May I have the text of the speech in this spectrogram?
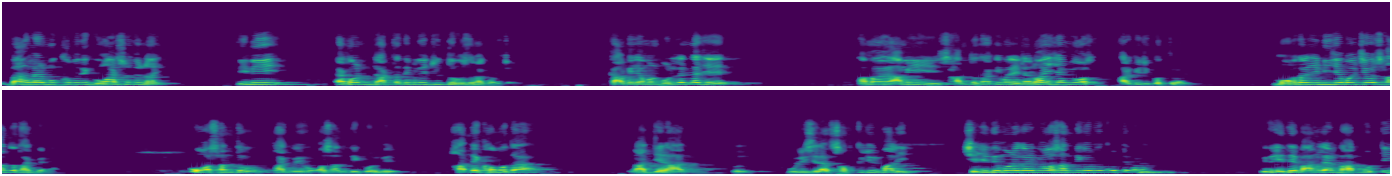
বাংলার মুখ্যমন্ত্রী গোয়ার শুধু নয়, তিনি এখন ডাক্তারদের বিরুদ্ধে যুদ্ধ ঘোষণা করেছেন। কালকে যেমন বললেন না যে, আমার, আমি শান্ত থাকি মানে এটা নয় যে আমি আর কিছু করতে পারি। মমতা ব্যানার্জি নিজে বলছে ও শান্ত থাকবে না। ও অশান্ত থাকবে অশান্তি করবে। হাতে ক্ষমতা, রাজ্যের হাত পুলিশের হাত সব কিছুর মালিক। সে যদি মনে করে আমি অশান্তি করব, করতে পারে। কিন্তু এতে বাংলার ভাবমূর্তি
